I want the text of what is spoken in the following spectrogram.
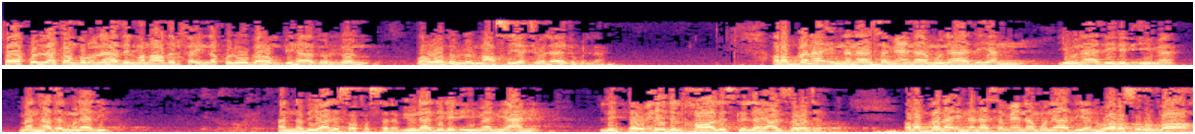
فيقول لا تنظرون هذه المناظر فإن قلوبهم بها ذل وهو ذل المعصية والعياذ بالله. ربنا إننا سمعنا مناديا ينادي للإيمان. من هذا المنادي؟ النبي عليه الصلاة والسلام. ينادي للإيمان يعني للتوحيد الخالص لله عز وجل. ربنا إننا سمعنا مناديا هو رسول الله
